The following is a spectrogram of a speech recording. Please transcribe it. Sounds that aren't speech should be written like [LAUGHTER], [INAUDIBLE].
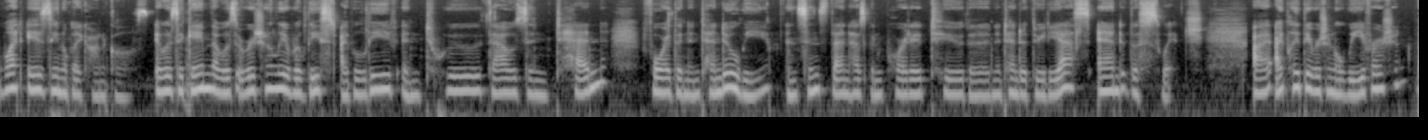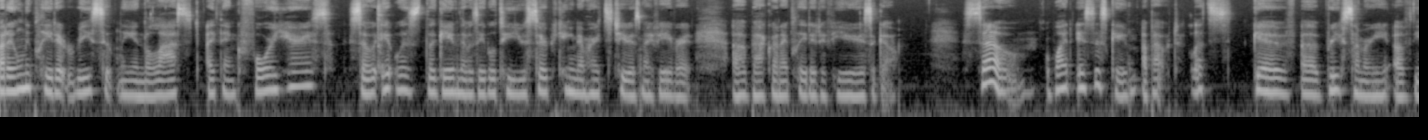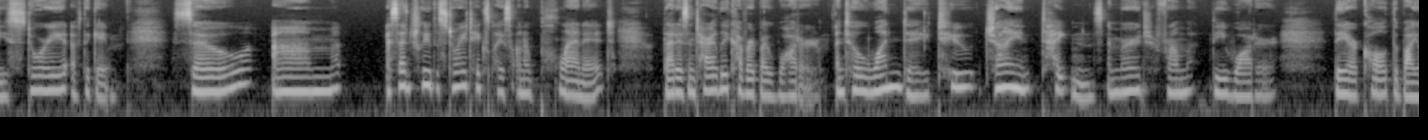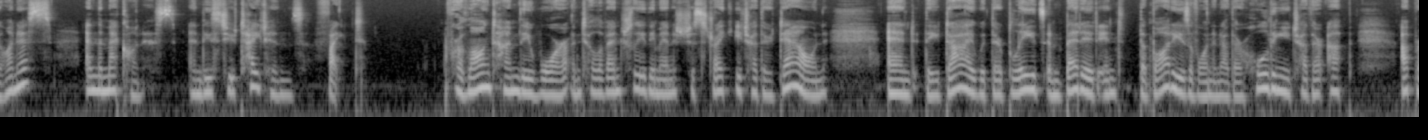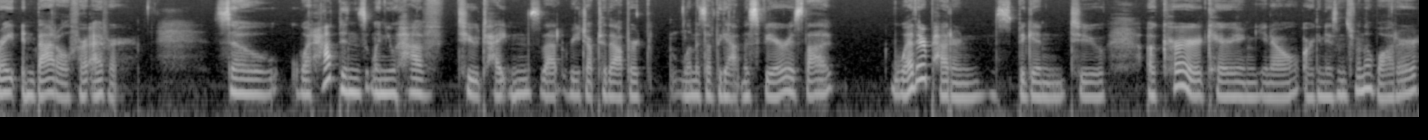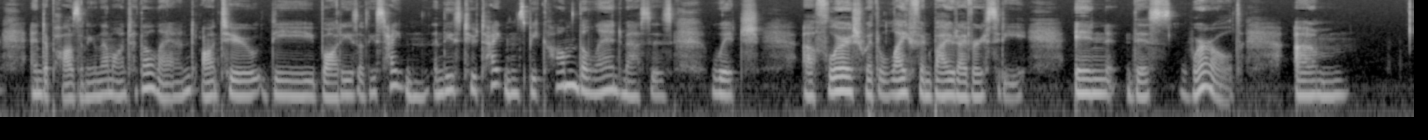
what is Xenoblade Chronicles? It was a game that was originally released, I believe, in 2010 for the Nintendo Wii, and since then has been ported to the Nintendo 3DS and the Switch. I, I played the original Wii version, but I only played it recently in the last, I think, four years. So it was the game that was able to usurp Kingdom Hearts 2 as my favorite uh, back when I played it a few years ago. So, what is this game about? Let's give a brief summary of the story of the game. So, um, essentially, the story takes place on a planet that is entirely covered by water until one day two giant titans emerge from the water. They are called the Bionis and the Mechonis, and these two titans fight. For a long time, they war until eventually they manage to strike each other down and they die with their blades embedded into the bodies of one another, holding each other up, upright in battle forever. So, what happens when you have two titans that reach up to the upper limits of the atmosphere is that weather patterns begin to occur carrying you know organisms from the water and depositing them onto the land onto the bodies of these titans and these two titans become the land masses which uh, flourish with life and biodiversity in this world um,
